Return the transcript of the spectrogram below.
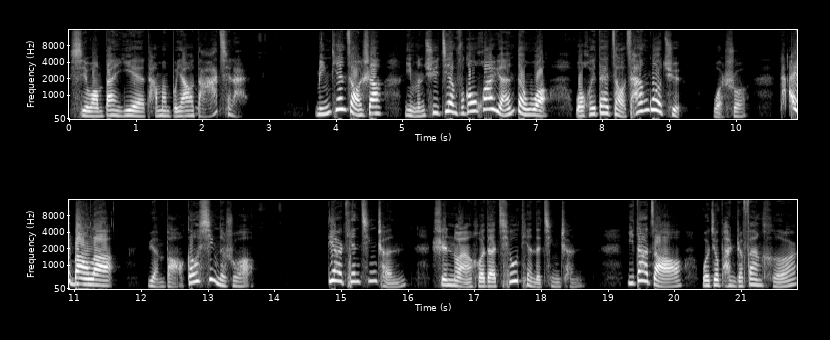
希望半夜他们不要打起来。明天早上你们去建福宫花园等我，我会带早餐过去。”我说：“太棒了！”元宝高兴地说。第二天清晨是暖和的秋天的清晨，一大早我就捧着饭盒，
